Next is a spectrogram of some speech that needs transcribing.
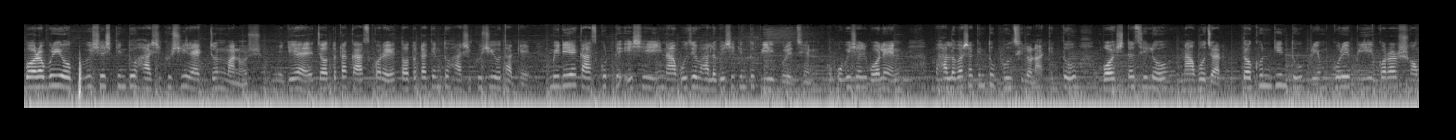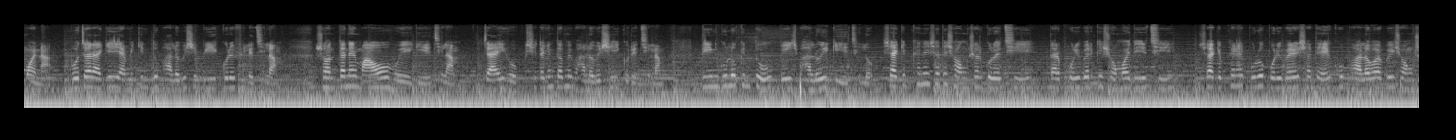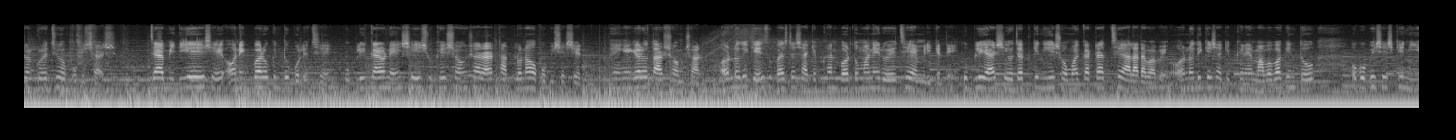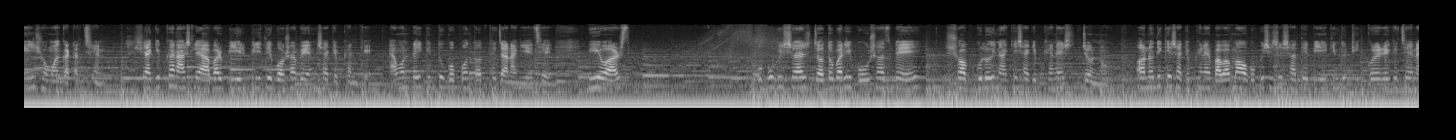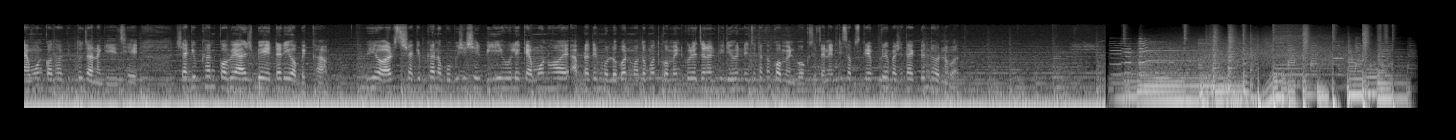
বরাবরই অপু বিশ্বাস কিন্তু হাসি খুশির একজন মানুষ। মিডিয়ায় যতটা কাজ করে, ততটা কিন্তু হাসি খুশিও থাকে। মিডিয়ায় কাজ করতে এসেই না বুঝে ভালোবেসে কিন্তু বিয়ে করেছেন। অপু বিশ্বাস বলেন, ভালোবাসা কিন্তু ভুল ছিল না, কিন্তু বয়সটা ছিল না বোঝার। তখন কিন্তু প্রেম করে বিয়ে করার সময় না। বোঝার আগেই আমি কিন্তু ভালোবেসে বিয়ে করে ফেলেছিলাম। সন্তানের মাও হয়ে গিয়েছিলাম। যাই হোক, সেটা কিন্তু আমি ভালোবেসেই করেছিলাম। দিনগুলো কিন্তু বেশ ভালোই গিয়েছিল। শাকিব খানের সাথে সংসার করেছি, তার পরিবারকে সময় দিয়েছি। শাকিব খানের পুরো পরিবারের সাথে খুব ভালোভাবেই সংসার করেছে অপু বিশ্বাস। যা মিডিয়ায় এসে অনেকবারও কিন্তু বলেছে উপলির কারণে সেই সুখের সংসার আর থাকল না অপু বিশ্বাসের। ভেঙে গেল তার সংসার। অন্যদিকে সুপারস্টার শাকিব খান বর্তমানে রয়েছে আমেরিকাতে। উপলি আর শিওজাতকে নিয়ে সময় কাটাচ্ছে আলাদাভাবে। অন্যদিকে শাকিব খানের মা বাবা কিন্তু অপবিশেষকে নিয়েই সময় কাটাচ্ছেন। শাকিব খান আসলে আবার বিয়ের পিড়িতে বসাবেন শাকিব খানকে। এমনটাই কিন্তু গোপন তথ্যে জানা গিয়েছে। ভিওয়ার্স উপবিশ্বাস যতবারই বউ সাজবে সবগুলোই নাকি শাকিব খানের জন্য। অন্যদিকে শাকিব খানের বাবা মা অপবিশ্বাসের সাথে বিয়ে কিন্তু ঠিক করে রেখেছেন, এমন কথা কিন্তু জানা গিয়েছে। শাকিব খান কবে আসবে এটারই অপেক্ষা। ভিওয়ার্স শাকিব খান অপবিশেষের বিয়ে হলে কেমন হয়? আপনাদের মূল্যবান মতামত কমেন্ট করে জানান। ভিডিওর নিচে থাকা কমেন্ট বক্সে। চ্যানেলটি সাবস্ক্রাইব করে পাশে থাকবেন। ধন্যবাদ।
